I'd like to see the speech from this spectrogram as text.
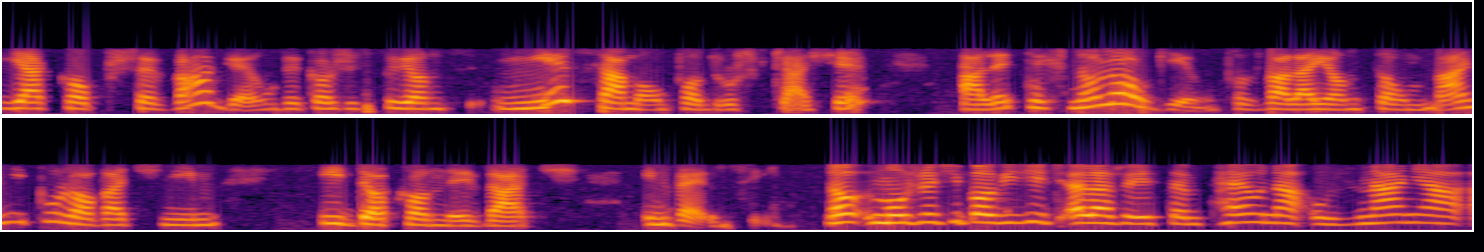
jako przewagę wykorzystując nie samą podróż w czasie, ale technologię pozwalającą manipulować nim i dokonywać inwersji. No, muszę Ci powiedzieć, Ela, że jestem pełna uznania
